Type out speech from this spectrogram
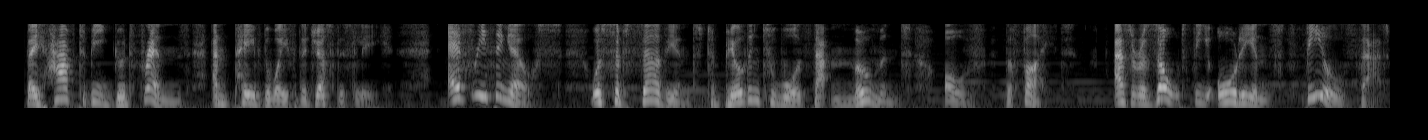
they have to be good friends and pave the way for the Justice League. Everything else was subservient to building towards that moment of the fight. As a result, the audience feels that.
